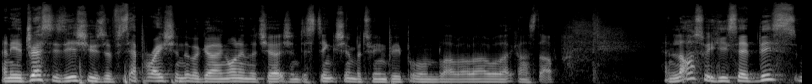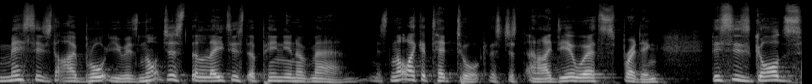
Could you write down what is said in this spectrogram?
And he addresses the issues of separation that were going on in the church and distinction between people and blah, blah, blah, all that kind of stuff. And last week he said, This message that I brought you is not just the latest opinion of man. It's not like a TED talk, it's just an idea worth spreading. This is God's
